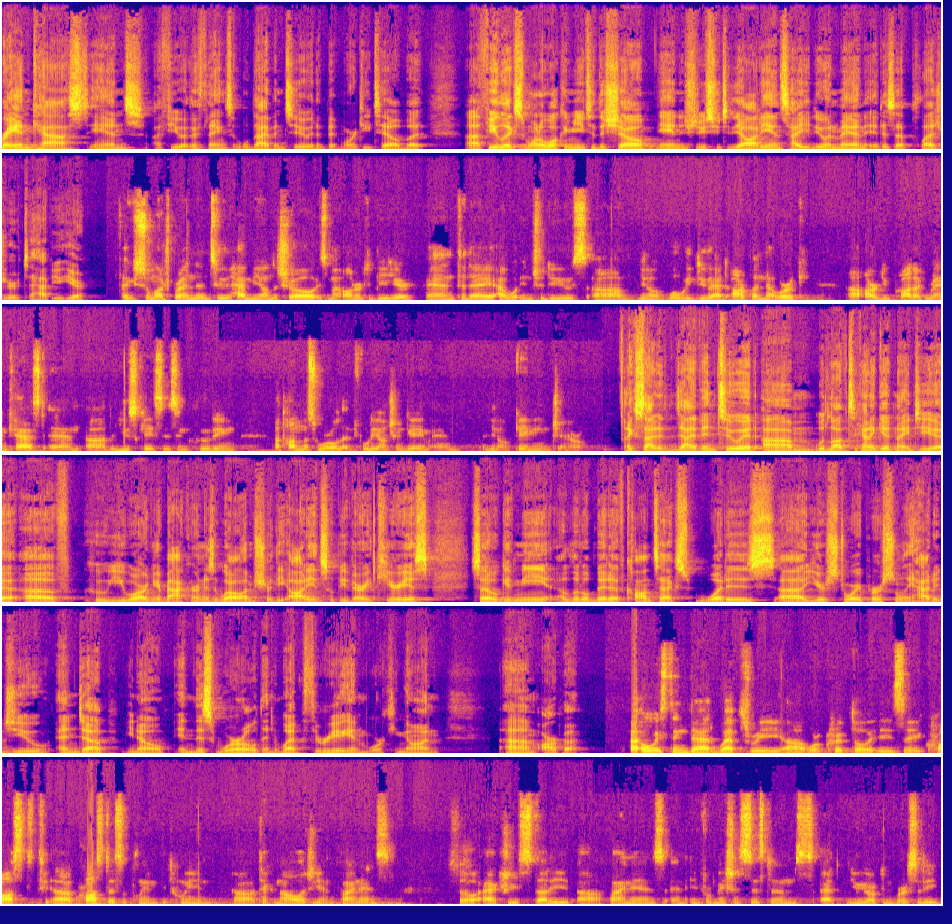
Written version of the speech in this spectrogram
and a few other things that we'll dive into in a bit more detail. But uh, Felix, want to welcome you to the show and introduce you to the audience. How you doing, man? It is a pleasure to have you here. Thank you so much, Brandon, to have me on the show. It's my honor to be here. And today I will introduce, um, you know, what we do at ARPA Network, uh, our new product Randcast, and uh, the use cases including autonomous world and fully on-chain game, and you know, gaming in general. Excited to dive into it. Um, would love to kind of get an idea of who you are and your background as well. I'm sure the audience will be very curious. So, give me a little bit of context. What is uh, your story personally? How did you end up, you know, in this world in Web three and working on um, ARPA? I always think that Web three uh, or crypto is a cross uh, cross discipline between uh, technology and finance. So, I actually studied uh, finance and information systems at New York University,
